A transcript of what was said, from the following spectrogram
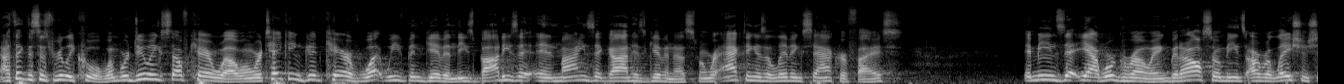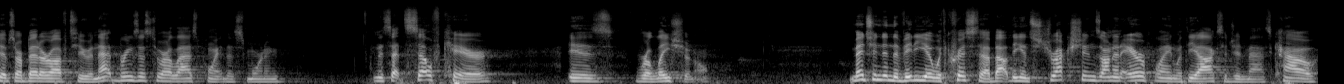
I think this is really cool. When we're doing self care well, when we're taking good care of what we've been given, these bodies and minds that God has given us, when we're acting as a living sacrifice, it means that, yeah, we're growing, but it also means our relationships are better off too. And that brings us to our last point this morning. And it's that self care is relational mentioned in the video with Krista about the instructions on an airplane with the oxygen mask, how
